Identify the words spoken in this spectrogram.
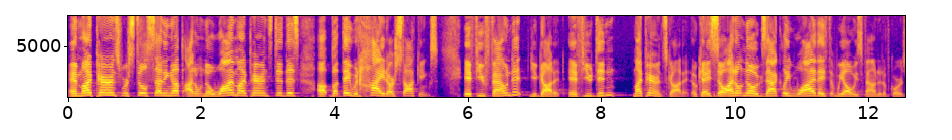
And my parents were still setting up. I don't know why my parents did this, uh, but they would hide our stockings. If you found it, you got it. If you didn't, my parents got it, okay? So I don't know exactly why they, th- we always found it, of course,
